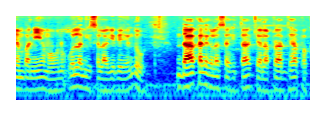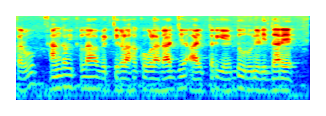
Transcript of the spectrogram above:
ಎಂಬ ನಿಯಮವನ್ನು ಉಲ್ಲಂಘಿಸಲಾಗಿದೆ ಎಂದು ದಾಖಲೆಗಳ ಸಹಿತ ಕೆಲ ಪ್ರಾಧ್ಯಾಪಕರು ಅಂಗವಿಕಲ ವ್ಯಕ್ತಿಗಳ ಹಕ್ಕುಗಳ ರಾಜ್ಯ ಆಯುಕ್ತರಿಗೆ ದೂರು ನೀಡಿದ್ದಾರೆ.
